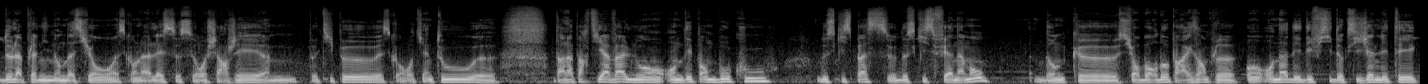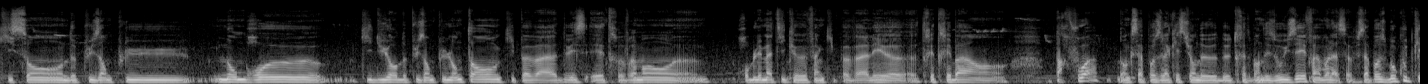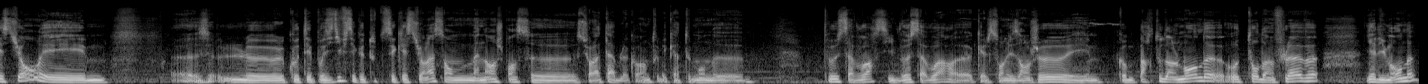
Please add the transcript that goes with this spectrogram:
de la pleine inondation. Est-ce qu'on la laisse se recharger un petit peu? Est-ce qu'on retient tout? Dans la partie aval, nous, on, dépend beaucoup de ce qui se passe, de ce qui se fait en amont. Donc euh, sur Bordeaux par exemple, on, a des déficits d'oxygène l'été qui sont de plus en plus nombreux, qui durent de plus en plus longtemps, qui peuvent être vraiment euh, problématiques, euh, enfin qui peuvent aller très très bas parfois. Donc ça pose la question de, traitement des eaux usées. Enfin voilà, ça, pose beaucoup de questions et le côté positif, c'est que toutes ces questions-là sont maintenant, je pense, sur la table. En tous les cas, tout le monde peut savoir s'il veut savoir euh, quels sont les enjeux. Et comme partout dans le monde, autour d'un fleuve, il y a du monde.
